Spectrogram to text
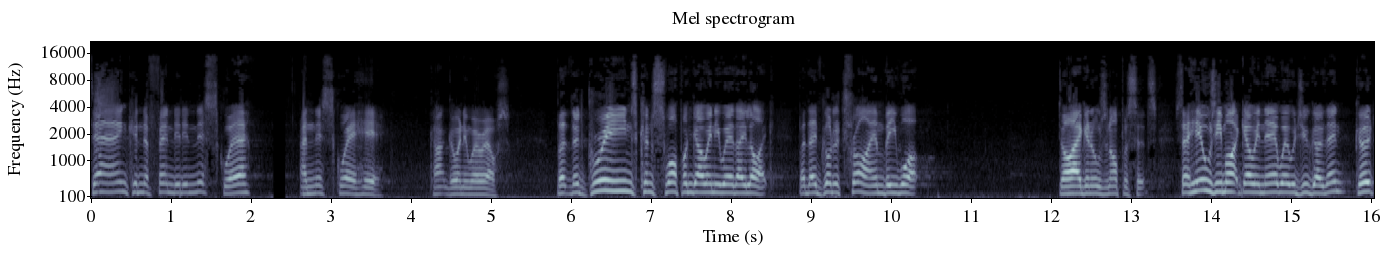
Dan can defend it in this square and this square here. Can't go anywhere else. But the greens can swap and go anywhere they like. But they've got to try and be what? Diagonals and opposites. So Hilsey might go in there. Where would you go then? Good.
